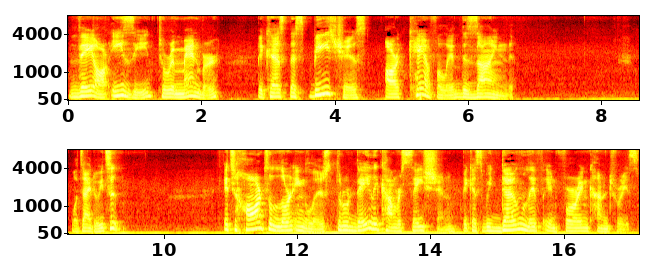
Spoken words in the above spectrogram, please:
they are easy to remember because the speeches are carefully designed. 我再读一次. It's hard to learn English through daily conversation because we don't live in foreign countries.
